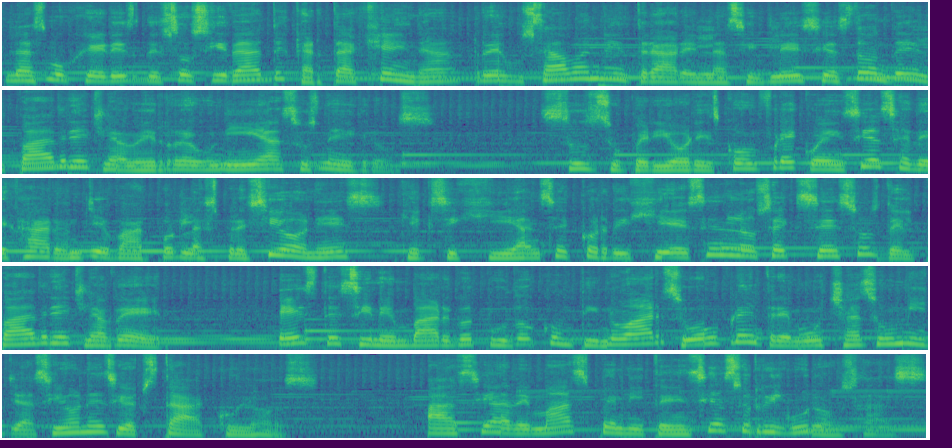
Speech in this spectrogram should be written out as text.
Las mujeres de sociedad de Cartagena rehusaban entrar en las iglesias donde el padre Claver reunía a sus negros. Sus superiores con frecuencia se dejaron llevar por las presiones que exigían se corrigiesen los excesos del padre Claver. Este sin embargo pudo continuar su obra entre muchas humillaciones y obstáculos. Hacía además penitencias rigurosas.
